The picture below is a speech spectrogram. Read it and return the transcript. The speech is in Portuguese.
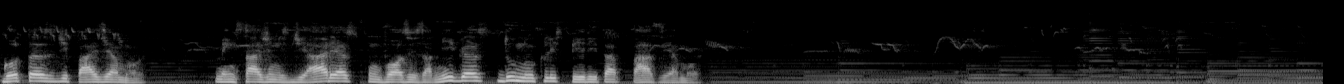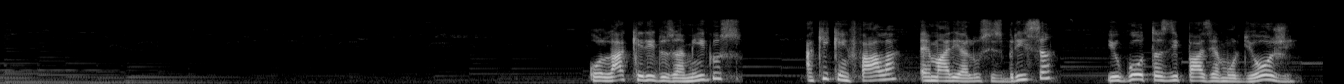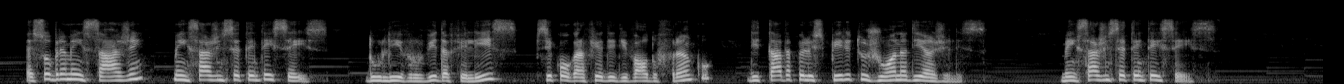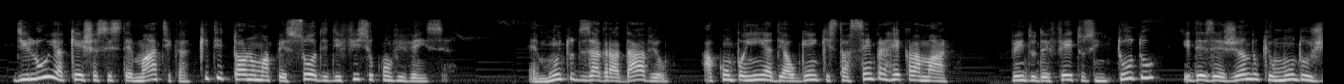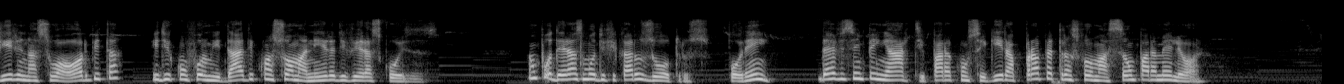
Gotas de Paz e Amor. Mensagens diárias com vozes amigas do Núcleo Espírita Paz e Amor. Olá, queridos amigos. Aqui quem fala é Maria Lúcia Brissa e o Gotas de Paz e Amor de hoje é sobre a mensagem, mensagem 76, do livro Vida Feliz, psicografia de Divaldo Franco, ditada pelo espírito Joana de Ângeles. Mensagem 76. Dilui a queixa sistemática que te torna uma pessoa de difícil convivência. É muito desagradável a companhia de alguém que está sempre a reclamar, vendo defeitos em tudo e desejando que o mundo gire na sua órbita e de conformidade com a sua maneira de ver as coisas. Não poderás modificar os outros, porém, deves empenhar-te para conseguir a própria transformação para melhor.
